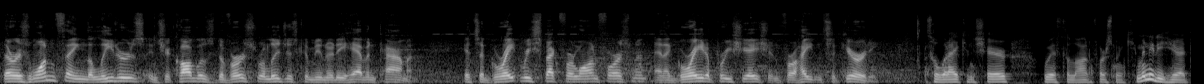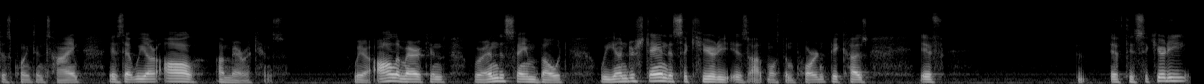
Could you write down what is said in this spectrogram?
There is one thing the leaders in Chicago's diverse religious community have in common. It's a great respect for law enforcement and a great appreciation for heightened security. So what I can share with the law enforcement community here at this point in time is that we are all Americans. We are all Americans. We're in the same boat. We understand that security is utmost important because if if the security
